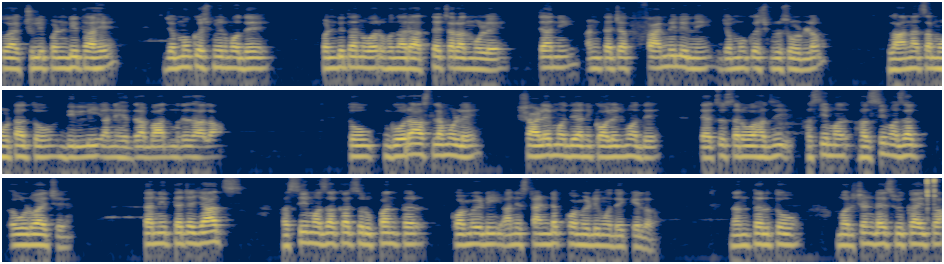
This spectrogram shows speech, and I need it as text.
तो ॲक्च्युली पंडित आहे. जम्मू काश्मीरमध्ये पंडितांवर होणाऱ्या अत्याचारांमुळे त्यांनी आणि त्याच्या फॅमिलीने जम्मू काश्मीर सोडलं. लहानाचा मोठा तो दिल्ली आणि हैदराबादमध्ये झाला. तो गोरा असल्यामुळे शाळेमध्ये आणि कॉलेजमध्ये त्याचं सर्व हसी हसी म हसी मजाक उडवायचे. त्यांनी त्याच्या याच हसी मजाकाचं रूपांतर कॉमेडी आणि स्टँडअप कॉमेडीमध्ये केलं. नंतर तो मर्चंडाईज विकायचा.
